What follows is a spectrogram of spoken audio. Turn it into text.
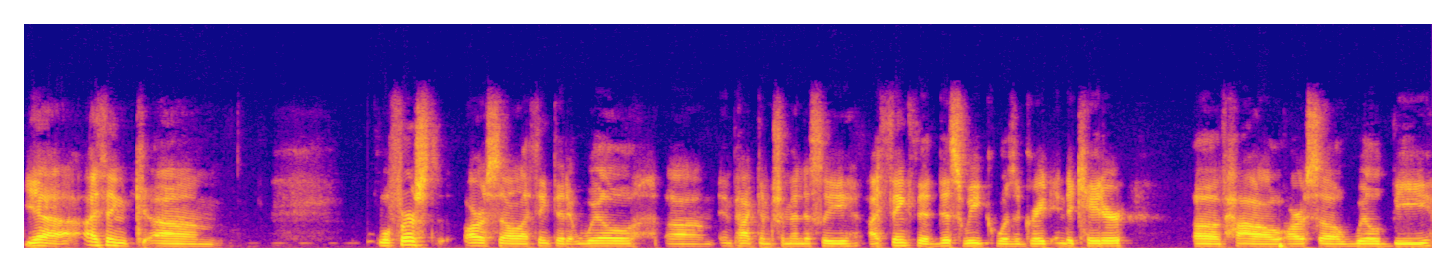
Yeah, I think. Um, well, first, RSL, I think that it will um, impact them tremendously. I think that this week was a great indicator of how RSL will be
